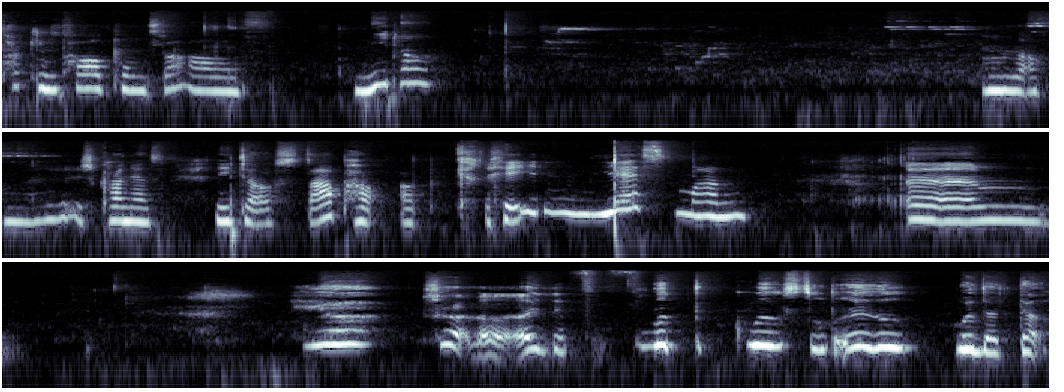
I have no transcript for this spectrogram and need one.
Fucking Powerpunkte auf Nita. Ich kann jetzt Nita auf Star Power upgraden. Yes, Mann. Ähm. Ja, ich habe eine flotte Quest und eine 100er.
